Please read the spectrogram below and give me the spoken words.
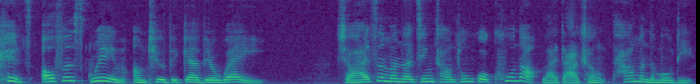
：Kids often scream until they get their way。小孩子们呢，经常通过哭闹来达成他们的目的。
